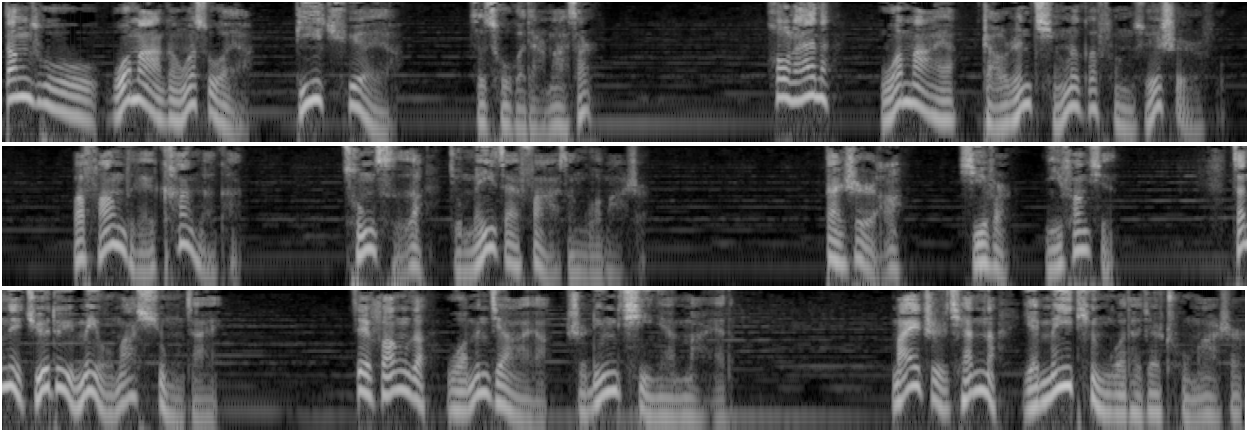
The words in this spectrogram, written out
当初我妈跟我说呀，的确呀，是出过点嘛事儿。后来呢，我妈呀找人请了个风水师傅，把房子给看了看。”从此啊，就没再发生过嘛事儿但是啊，媳妇儿，你放心，咱那绝对没有嘛凶宅。这房子我们家呀是零七年买的，买之前呢也没听过他这出嘛事儿。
